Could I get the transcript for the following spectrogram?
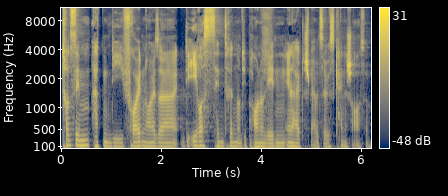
Trotzdem hatten die Freudenhäuser, die Eros-Zentren und die Pornoläden innerhalb des Sperrbezirkes keine Chance.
